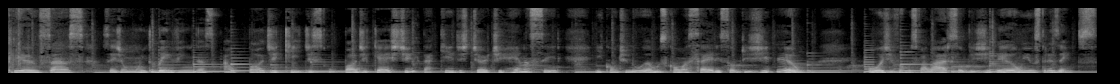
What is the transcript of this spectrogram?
crianças! Sejam muito bem-vindas ao Pod Kids, o podcast da Kids Church Renascer, e continuamos com a série sobre Gideão. Hoje vamos falar sobre Gideão e os 300.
